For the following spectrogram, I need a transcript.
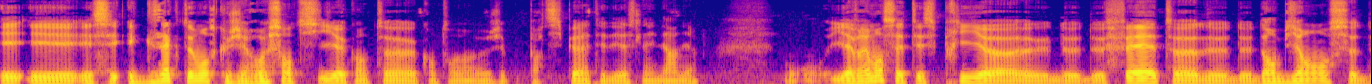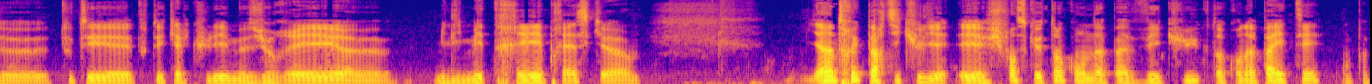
et, et, et c'est exactement ce que j'ai ressenti quand, quand j'ai participé à la TDS l'année dernière il y a vraiment cet esprit euh, de, de, fête, de d'ambiance, de, tout est tout est calculé, mesuré, euh, millimétré presque. Il y a un truc particulier et je pense que tant qu'on n'a pas vécu, tant qu'on n'a pas été, on peut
